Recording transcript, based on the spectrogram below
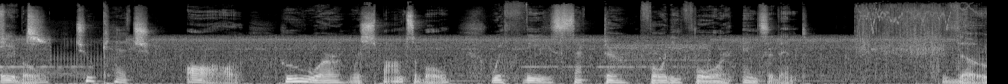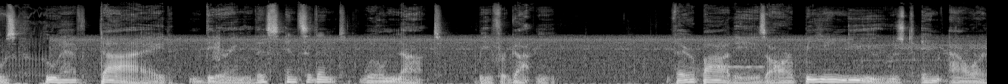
able to catch all who were responsible with the Sector 44 incident. Those who have died during this incident will not be forgotten. Their bodies are being used in our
